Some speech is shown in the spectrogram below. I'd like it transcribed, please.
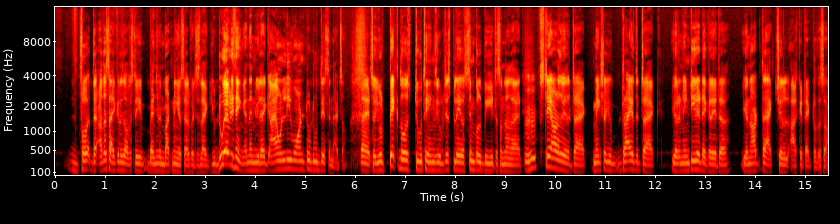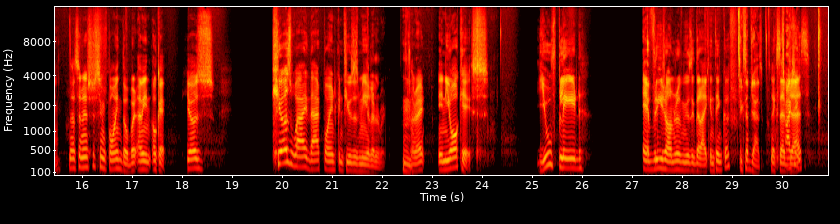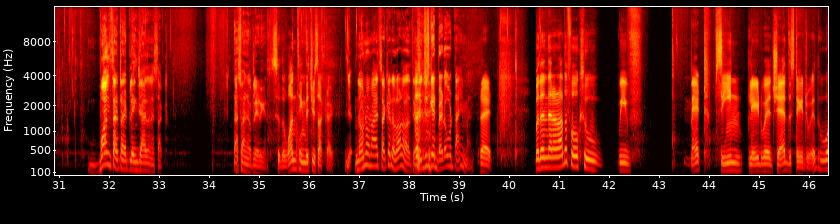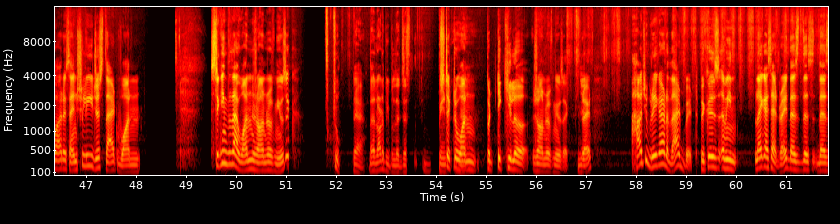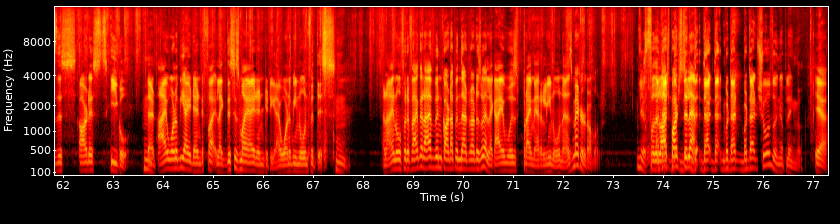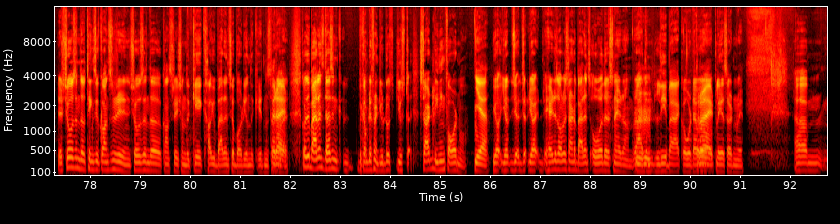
for the other cycle is obviously Benjamin buttoning yourself, which is like you do everything and then you're like, I only want to do this in that song. Right. So you'll pick those two things, you'll just play a simple beat or something like that. Mm-hmm. Stay out of the way of the track. Make sure you drive the track. You're an interior decorator. You're not the actual architect of the song. That's an interesting point, though. But I mean, okay, here's here's why that point confuses me a little bit. Hmm. All right, in your case, you've played every genre of music that I can think of, Except jazz. except Actually- jazz. Once I tried playing jazz and I sucked. That's why I never played again. So the one thing that you sucked at, Yeah. No, no, no. I suck at a lot of other things. You just get better over time, man. right? But then there are other folks who we've met, seen, played with, shared the stage with, who are essentially just that one, sticking to that one genre of music. True. Yeah. There are a lot of people that just paint, stick to yeah. one particular genre of music, right? How'd you break out of that bit? Because I mean, like I said, right? There's this there's this artist's ego hmm. that I want to be identified. Like this is my identity. I want to be known for this. Hmm. And I know for a fact that I've been caught up in that rut as well. Like I was primarily known as metal drummer. Yeah, For the large that- part, that- still am. That, that, but that, but that shows when you're playing though. Yeah. It shows in the things you concentrate in. It shows in the concentration on the cake, how you balance your body on the cake and stuff Right. like that. Because your balance doesn't become different. You do, you st- start leaning forward more. Yeah. Your, your your your head is always trying to balance over the snare drum rather than lay back or whatever, or Mm-hmm. Right. play a certain way. Um,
